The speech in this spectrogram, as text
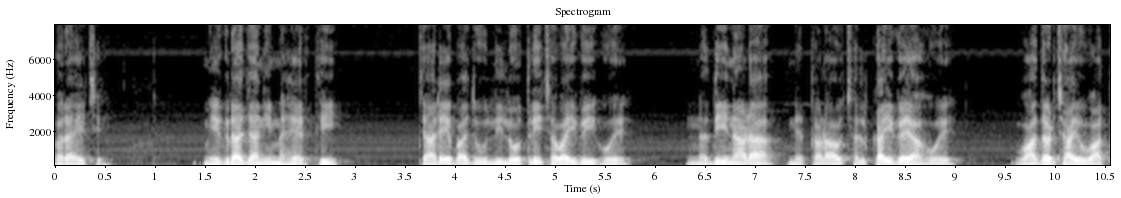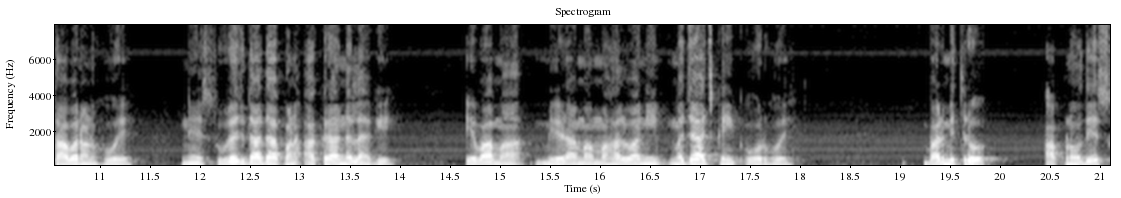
ભરાય છે. મેઘરાજાની મહેરથી ચારે બાજુ લીલોતરી છવાઈ ગઈ હોય નદી નાળા ને તળાવ છલકાઈ ગયા હોય, વાદળછાયું વાતાવરણ હોય ને સૂરજદાદા પણ આકરા ન લાગે, એવામાં મેળામાં મહાલવાની મજા જ કંઈક ઓર હોય. બાળમિત્રો, આપણો દેશ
